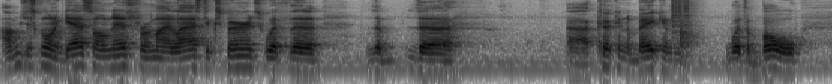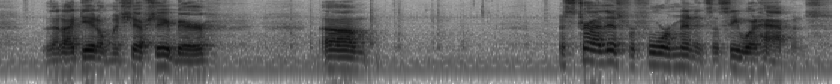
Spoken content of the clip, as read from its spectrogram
I'm just going to guess on this from my last experience with the the the uh, cooking the bacon with a bowl that I did on my Chef Shabear. Um, let's try this for four minutes and see what happens.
